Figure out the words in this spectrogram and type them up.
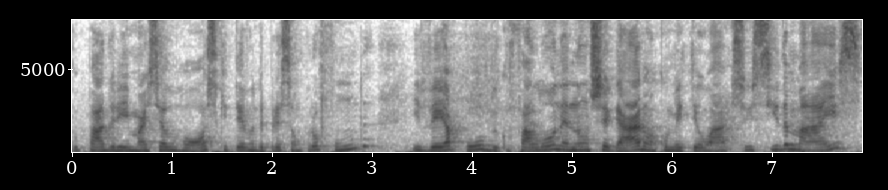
o padre Marcelo Rossi que teve uma depressão profunda e veio a público, falou, né? Não chegaram a cometer o ato suicida, mas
